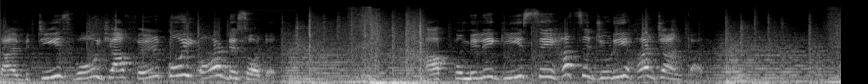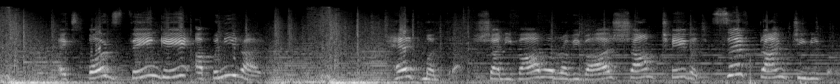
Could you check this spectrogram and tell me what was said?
डायबिटीज़ हो या फिर कोई और डिसऑर्डर आपको मिलेगी सेहत से जुड़ी हर जानकारी। एक्सपर्ट्स देंगे अपनी राय। हेल्थ मंत्रा, शनिवार और रविवार शाम छह बजे, सिर्फ़ प्राइम टीवी पर।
